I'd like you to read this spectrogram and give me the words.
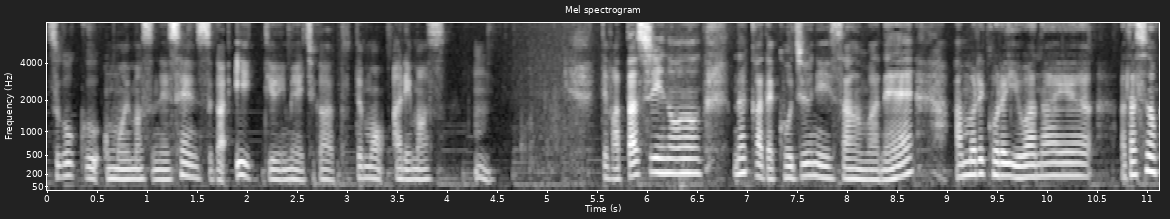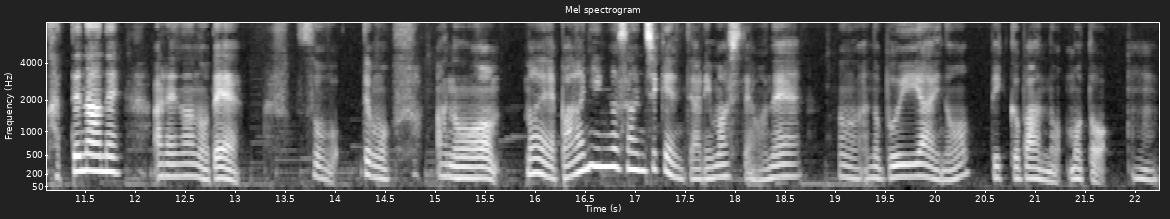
すごく思いますね。センスがいいっていうイメージがとてもあります。うんで私の中でコジュニーさんはねあんまりこれ言わない私の勝手なねあれなのでそうでもあの前バーニングさん事件ってありましたよね。うん、あの VI のビッグバンの元、うん、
